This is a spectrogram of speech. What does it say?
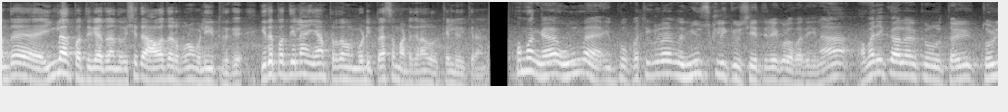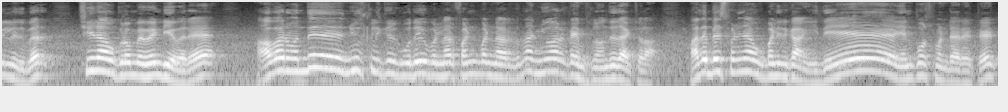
வந்து இங்கிலாந்து பத்திரிகை அந்த விஷயத்தை ஆதாரப்பூர்வம் வெளியிட்டிருக்கு. இதை பற்றிலாம் ஏன் பிரதமர் மோடி பேச மாட்டேங்கிறார்? ஒரு கேள்வி வைக்கிறாங்க. ஆமாங்க உண்மை. இப்போ பர்டிகுலராக இந்த நியூஸ் கிளிக் விஷயத்திலே கூட பார்த்தீங்கன்னா அமெரிக்காவில் இருக்கிற ஒரு தொழில் தொழிலதிபர் சீனாவுக்கு ரொம்ப வேண்டியவர். அவர் வந்து நியூஸ் கிளிக்கு உதவி பண்ணார் ஃபண்ட் பண்ணார்ன்றது தான் நியூயார்க் டைம்ஸில் வந்தது ஆக்சுவலாக அதை பேஸ் பண்ணி தான் அவங்க பண்ணியிருக்காங்க. இதே என்ஃபோர்ஸ்மெண்ட் டைரக்டரேட்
